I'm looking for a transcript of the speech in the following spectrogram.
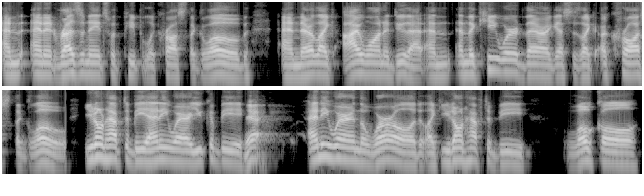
and and it resonates with people across the globe and they're like i want to do that and and the key word there i guess is like across the globe you don't have to be anywhere you could be yeah anywhere in the world like you don't have to be local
